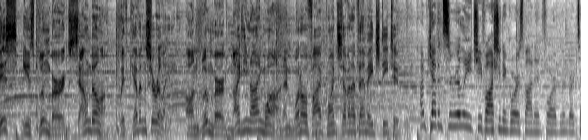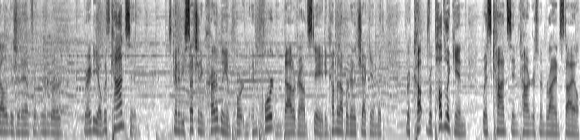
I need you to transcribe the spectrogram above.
This is Bloomberg Sound On with Kevin Cirilli on Bloomberg 99.1 and 105.7 FM HD2. I'm Kevin Cirilli, Chief Washington Correspondent for Bloomberg Television and for Bloomberg Radio. Wisconsin It's going to be such an incredibly important, important battleground state. And coming up, we're going to check in with Republican Wisconsin Congressman Brian Steil,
